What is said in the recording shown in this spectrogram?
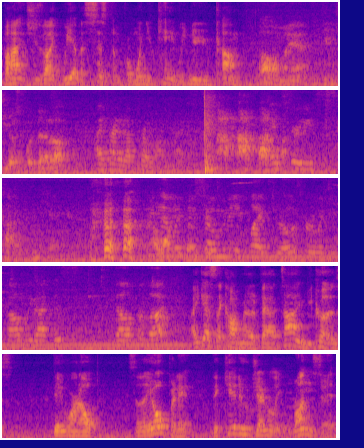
behind. She's like, we have a system for when you came. We knew you'd come. Oh man, did you just put that up? I've had it up for a long time. it's for you to sign. I'm kidding. I Yeah, want we you do so many like drills for when you come. We got this bell for luck. I guess I caught them at a bad time because they weren't open. So they open it. The kid who generally runs it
